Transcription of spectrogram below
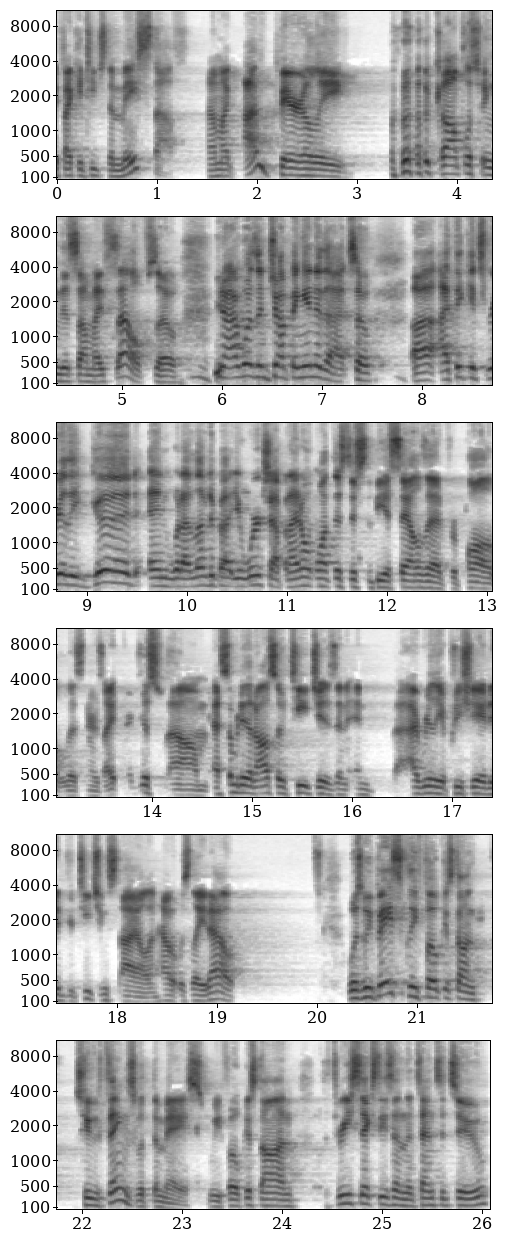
if I could teach them mace stuff. I'm like, I'm barely accomplishing this on myself. So, you know, I wasn't jumping into that. So, uh, I think it's really good. And what I loved about your workshop, and I don't want this just to be a sales ad for Paul listeners. I, I just, um, as somebody that also teaches, and, and I really appreciated your teaching style and how it was laid out, was we basically focused on two things with the mace. We focused on the 360s and the 10 to 2,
